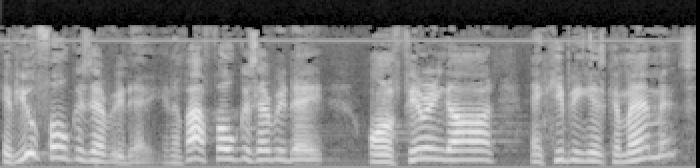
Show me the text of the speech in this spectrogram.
If you focus every day, and if I focus every day on fearing God and keeping His commandments,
